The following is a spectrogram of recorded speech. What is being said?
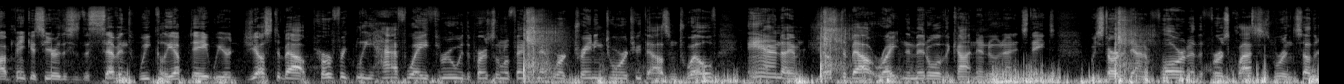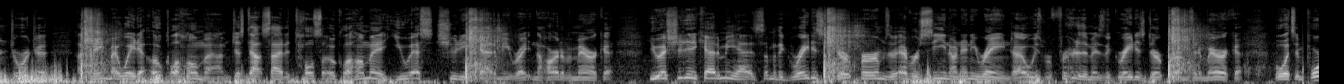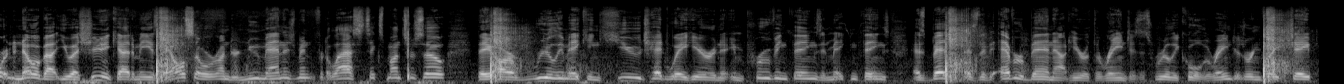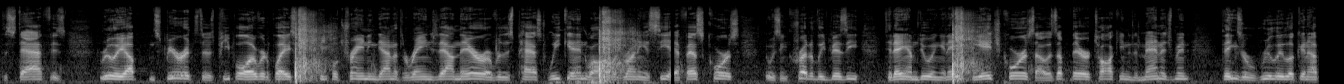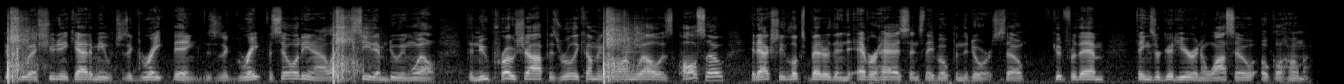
Rob Pincus here. This is the seventh weekly update. We are just about perfectly halfway through with the Personal Defense Network Training Tour 2012, and I am just about right in the middle of the continental United States. We started down in Florida. The first classes were in southern Georgia. I've made my way to Oklahoma. I'm just outside of Tulsa, Oklahoma at U.S. Shooting Academy, right in the heart of America. U.S. Shooting Academy has some of the greatest dirt berms I've ever seen on any range. I always refer to them as the greatest dirt berms in America. But what's important to know about U.S. Shooting Academy is they also are under new management for the last six months or so. They are really making huge headway here in improving things and making things as best as they've ever been out here at the ranges. It's really cool. The ranges are in great shape. The staff is really up in spirits. There's people all over the place. People training down at the range down there over this past weekend while I was running a CFS course. It was incredibly busy. Today I'm doing an APH course. I was up there talking to the management. Things are really looking up at U.S. Shooting Academy, which is a great thing. This is a great facility and I like to see them doing well. The new pro shop is really coming along well. Is also, it actually looks better than it ever has since they've opened the doors. So good for them. Things are good here in Owasso, Oklahoma.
